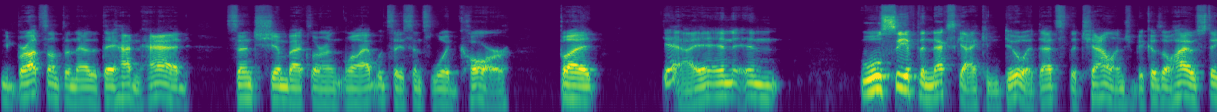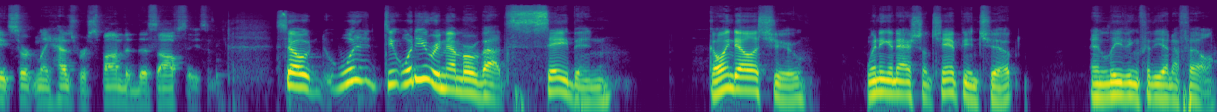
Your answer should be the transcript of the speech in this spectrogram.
he brought something there that they hadn't had since Schembechler and well, I would say since Lloyd Carr. But yeah, and and we'll see if the next guy can do it. That's the challenge because Ohio State certainly has responded this offseason. So what do what do you remember about Saban going to LSU, winning a national championship, and leaving for the NFL?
